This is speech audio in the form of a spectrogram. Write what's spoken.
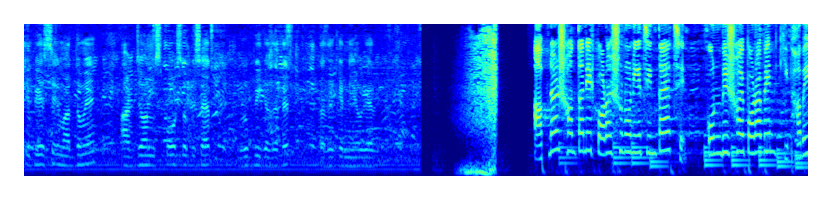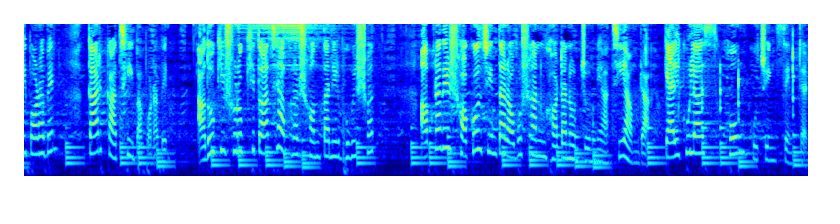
টিপিএসসির মাধ্যমে আটজন স্পোর্টস অফিসার গ্রুপ বি তাদেরকে নিয়োগের আপনার সন্তানের পড়াশুনো নিয়ে চিন্তায় আছে? কোন বিষয় পড়াবেন, কিভাবেই পড়াবেন, কার কাছেই বা পড়াবেন? আদৌ কি সুরক্ষিত আছে আপনার সন্তানের ভবিষ্যৎ? আপনাদের সকল চিন্তার অবসান ঘটানোর জন্য আছি আমরা। Calculus home coaching centre.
